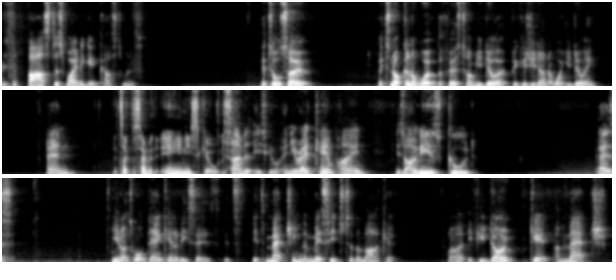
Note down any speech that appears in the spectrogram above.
is the fastest way to get customers. It's also, it's not going to work the first time you do it because you don't know what you're doing. And It's like the same with any skill. Yeah. Same with any skill. And your ad campaign is only as good as you know, it's what Dan Kennedy says. It's it's matching the message to the market. Right? If you don't get a match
